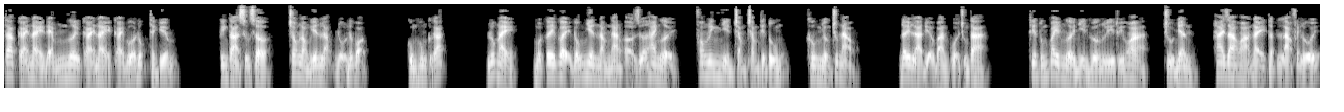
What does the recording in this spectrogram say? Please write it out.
ta cái này đem ngươi cái này cái búa đúc thành kiếm. Kinh tả sững sờ, trong lòng yên lặng nổ nước bọn cùng hung cực gắt lúc này, một cây gậy đống nhiên nằm ngang ở giữa hai người, phong linh nhìn chằm chằm thiên túng, không nhường chút nào. Đây là địa bàn của chúng ta. Thiên túng bay người nhìn hướng lý thúy hoa, chủ nhân, hai gia hỏa này thật là phép lối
